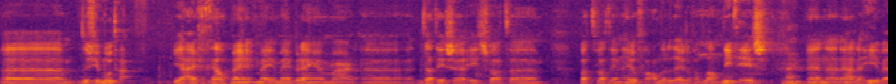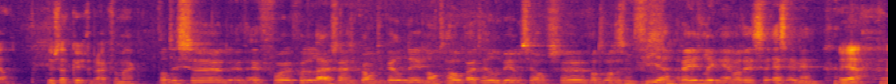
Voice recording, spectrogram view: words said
Ja. Dus je moet je eigen geld mee, mee, meebrengen, maar dat is iets wat, wat, wat in heel veel andere delen van het land niet is. En ja, hier wel. Dus daar kun je gebruik van maken. Wat is, uh, even voor, voor de luisteraars, die komen natuurlijk heel Nederland, hoop uit de hele wereld zelfs. Uh, wat, wat is een VIA-regeling en wat is SNN? Ja, uh,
